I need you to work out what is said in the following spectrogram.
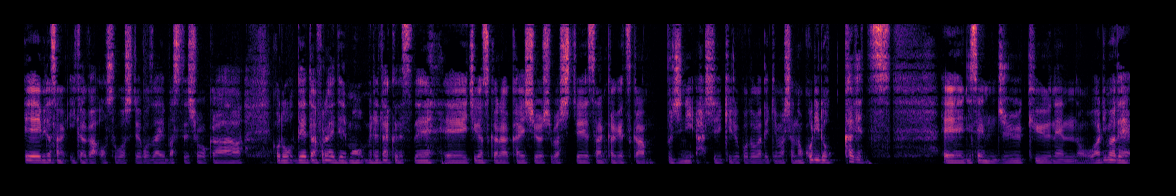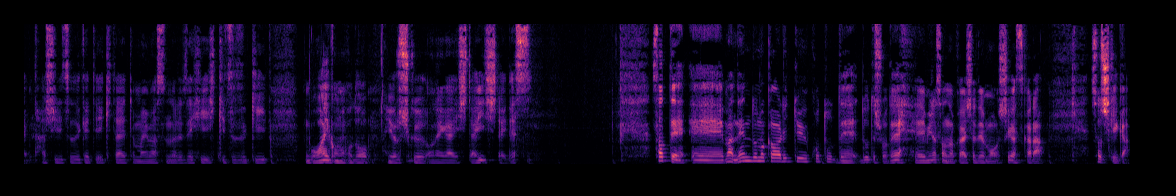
えー皆さんいかがお過ごしでございますでしょうか？このデータフライデーもめでたくですね、えー1月から開始をしまして3ヶ月間無事に走り切ることができました。残り6ヶ月えー2019年の終わりまで走り続けていきたいと思いますのでぜひ引き続きご愛顧のほどよろしくお願いしたい次第です。さて、えーまあ、年度の代わりということでどうでしょうね、えー皆さんの会社でも4月から組織が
